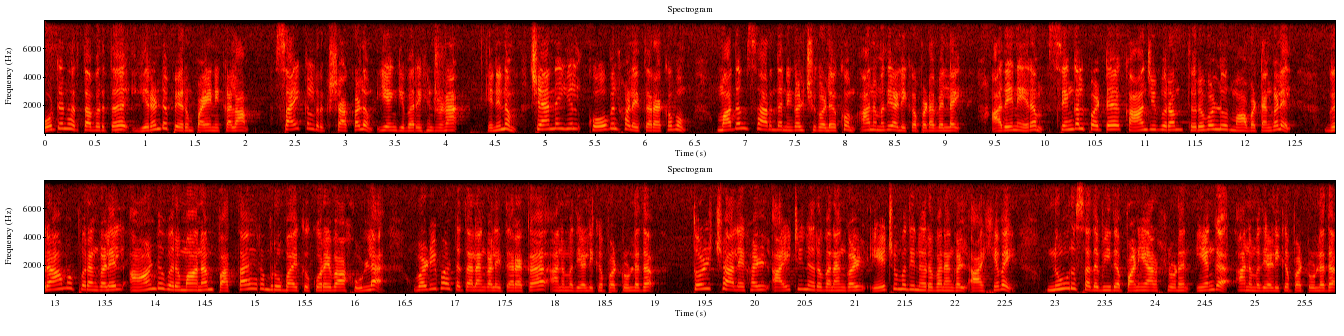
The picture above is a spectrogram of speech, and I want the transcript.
ஓட்டுநர் தவிர்த்து இரண்டு பேரும் பயணிக்கலாம். சைக்கிள் ரிக்ஷாக்களும் இயங்கி வருகின்றன. எனினும் சென்னையில் கோவில்களை திறக்கவும் மதம் சார்ந்த நிகழ்ச்சிகளுக்கும் அனுமதி அளிக்கப்படவில்லை. அதே நேரம் செங்கல்பட்டு காஞ்சிபுரம் திருவள்ளூர் மாவட்டங்களில் கிராமப்புறங்களில் ஆண்டு வருமானம் பத்தாயிரம் ரூபாய்க்கு குறைவாக உள்ள வழிபாட்டு தலங்களை திறக்க அனுமதி அளிக்கப்பட்டுள்ளது. தொழிற்சாலைகள் ஐடி நிறுவனங்கள் ஏற்றுமதி நிறுவனங்கள் ஆகியவை நூறு சதவீத பணியாளர்களுடன் இயங்க அனுமதி அளிக்கப்பட்டுள்ளது.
